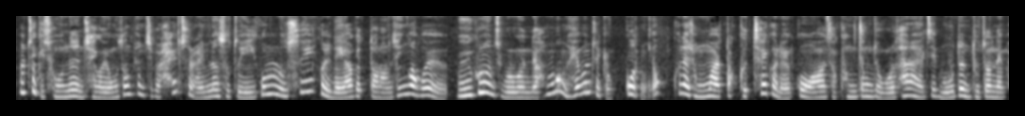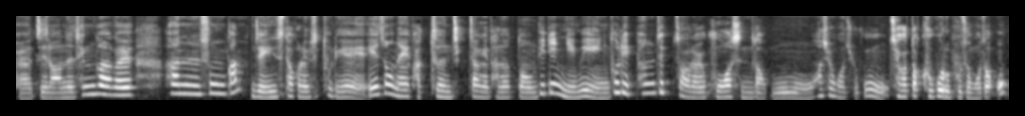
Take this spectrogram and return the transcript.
솔직히 저는 제가 영상 편집을 할 줄 알면서도 이걸로 수익을 내야겠다라는 생각을 왜 그런지 모르겠는데 한 번도 해본 적이 없거든요. 근데 정말 딱 그 책을 읽고 아, 저 긍정적으로 살아야지 뭐든 도전해봐야지 라는 생각을 한 순간 이제 인스타그램 스토리에 예전에 같은 직장에 다녔던 PD님이 프리 편집자를 구하신다고 하셔가지고 제가 딱 그거를 보자마자 어?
